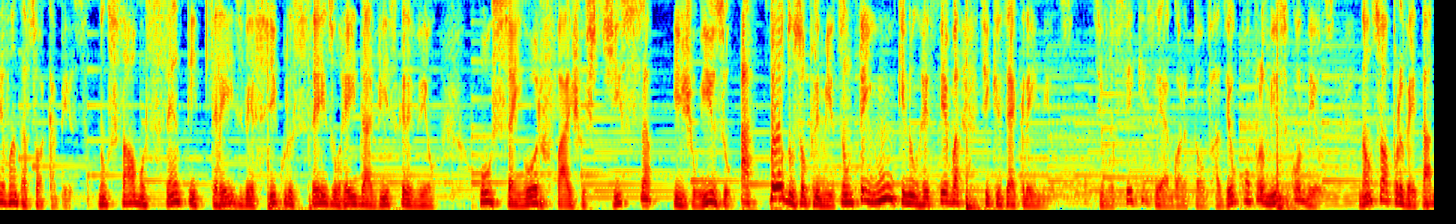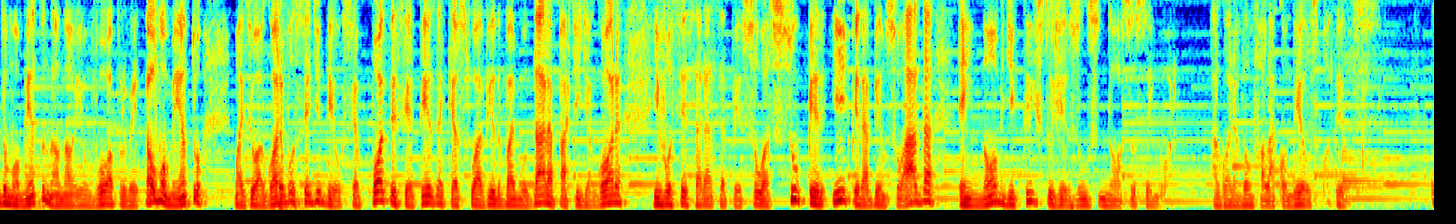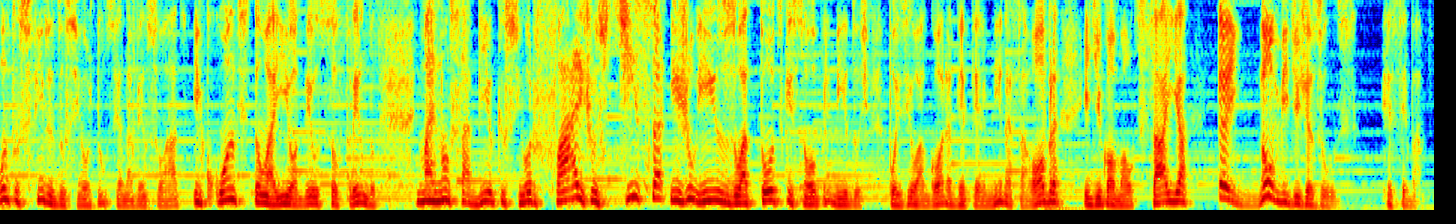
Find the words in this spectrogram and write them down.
Levanta a sua cabeça. No Salmo 103, versículo 6, o rei Davi escreveu: O Senhor faz justiça e juízo a todos os oprimidos. Não tem um que não receba se quiser crer em Deus. Se você quiser agora então, fazer um compromisso com Deus, não só aproveitar do momento, não, não, eu vou aproveitar o momento mas eu agora vou ser de Deus. Você pode ter certeza que a sua vida vai mudar a partir de agora e você será essa pessoa super, hiper abençoada em nome de Cristo Jesus, nosso Senhor. Agora vamos falar com Deus, ó oh Deus. Quantos filhos do Senhor estão sendo abençoados e quantos estão aí, ó Deus, sofrendo, mas não sabiam que o Senhor faz justiça e juízo a todos que são oprimidos. Pois eu agora determino essa obra e digo ao mal: saia em nome de Jesus. Receba.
